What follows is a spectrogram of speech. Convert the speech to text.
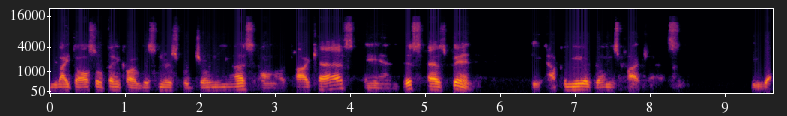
we'd like to also thank our listeners for joining us on our podcast. And this has been the Alchemy of Wellness podcast. Be well.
